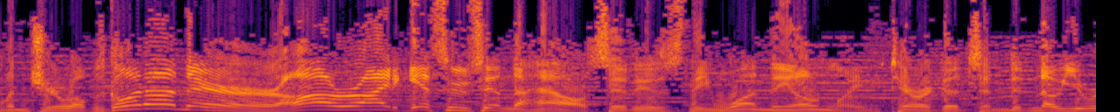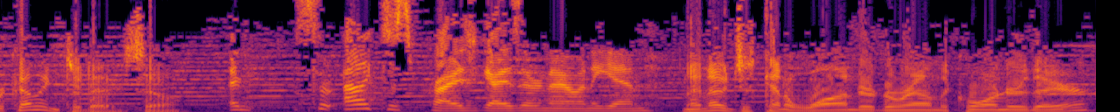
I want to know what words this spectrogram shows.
Wasn't sure what was going on there. All right, guess who's in the house? It is the one, the only, Tara Goodson. Didn't know you were coming today, so... I, so I like to surprise you guys every now and again. I know, just kind of wandered around the corner there.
